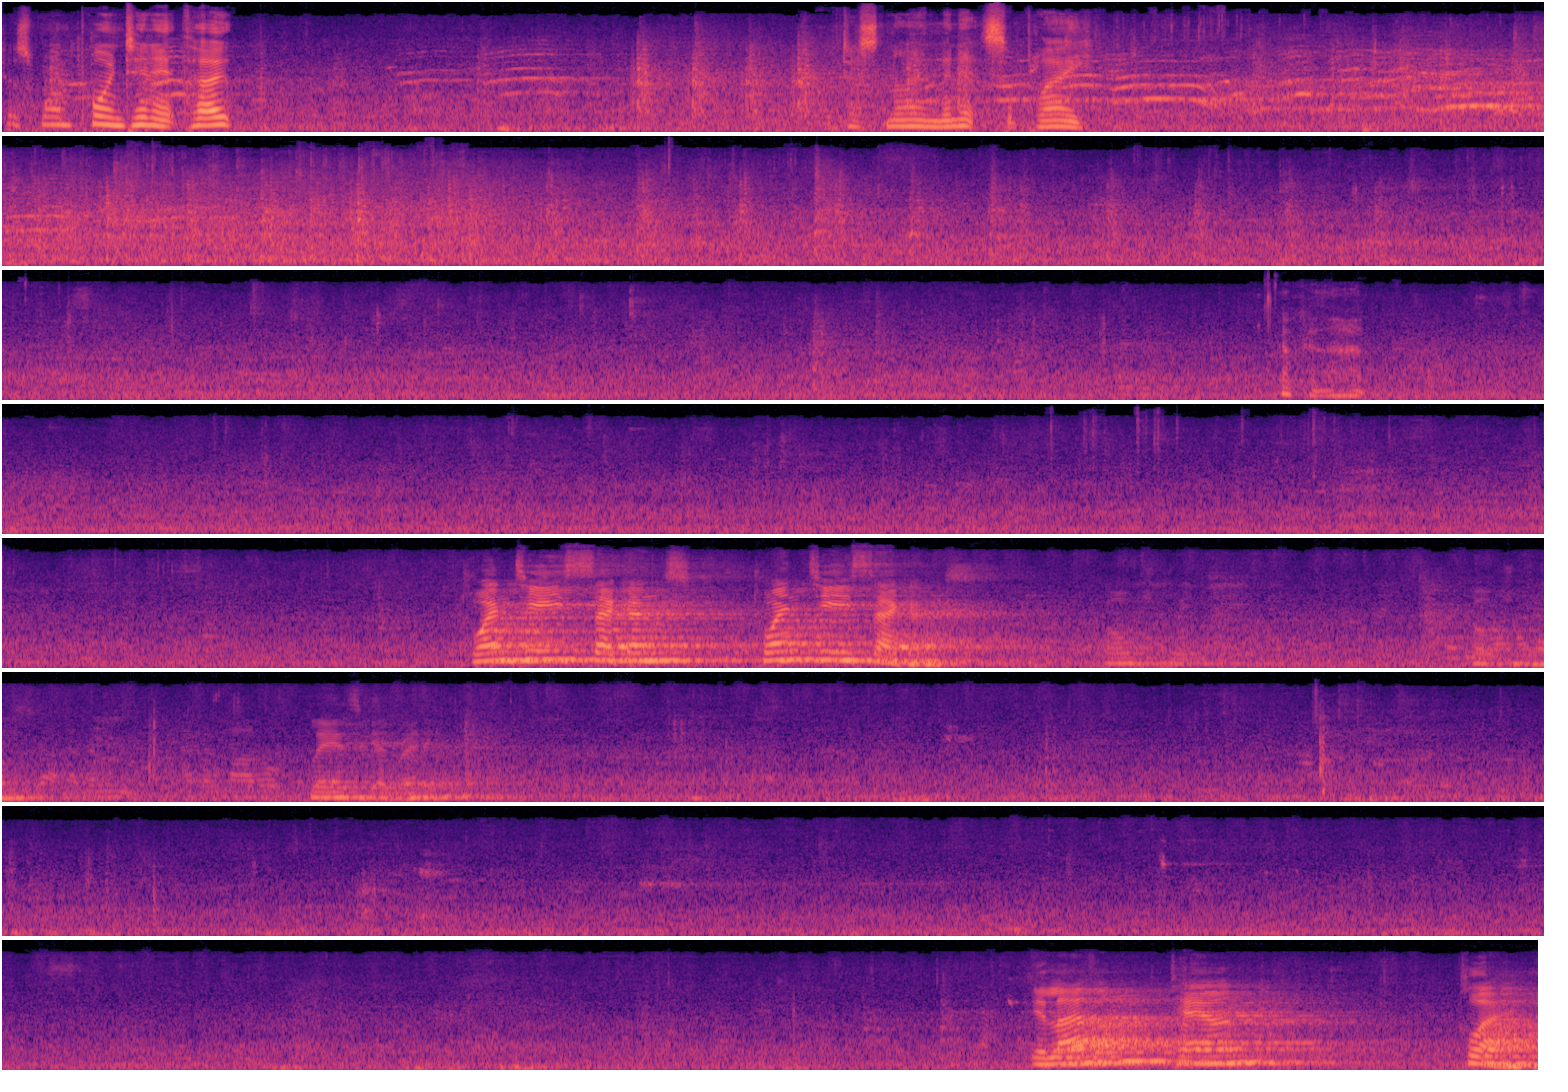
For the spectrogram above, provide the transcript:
Just one point in it though. Just nine minutes of play. 20 seconds, 20 seconds. Coach, please. Coach, please. Players, get ready. Eleven, ten, play.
